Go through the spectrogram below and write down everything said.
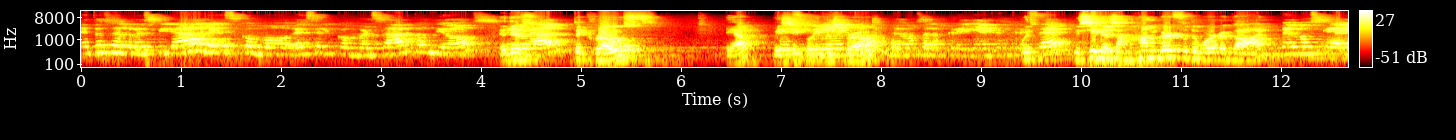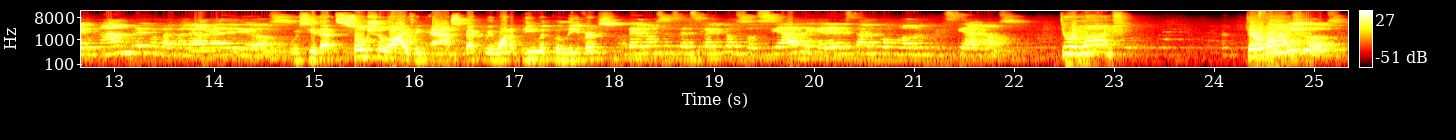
Entonces el respirar es como es el conversar con Dios, el There's orar, the growth. Yeah, we see believers grow. vemos a los creyentes We, crecer, we see there's a hunger for the Word of God. vemos que hay un hambre por la palabra de Dios, We see that socializing aspect. We want to be with believers. vemos ese aspecto social de querer estar con otros cristianos, They're alive. They're alive. vivos.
